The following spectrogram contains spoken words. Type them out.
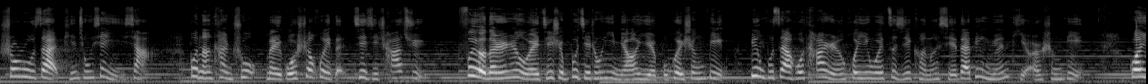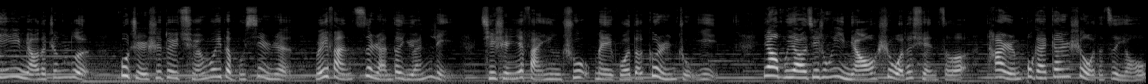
收入在贫穷线以下。不难看出美国社会的阶级差距。富有的人认为，即使不接种疫苗也不会生病，并不在乎他人会因为自己可能携带病原体而生病。关于疫苗的争论，不只是对权威的不信任、违反自然的原理，其实也反映出美国的个人主义。要不要接种疫苗是我的选择，他人不该干涉我的自由。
